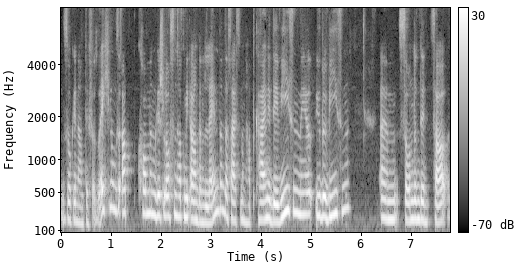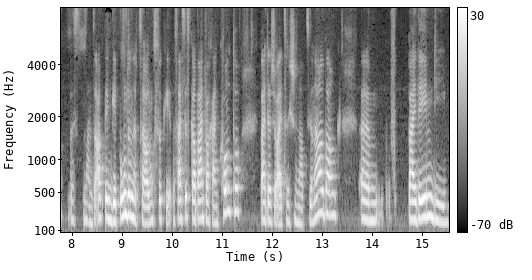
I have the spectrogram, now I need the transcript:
sogenannte Verrechnungsabkommen geschlossen hat mit anderen Ländern. Das heißt, man hat keine Devisen mehr überwiesen, ähm, sondern den man sagt den gebundenen Zahlungsverkehr. Das heißt, es gab einfach ein Konto bei der Schweizerischen Nationalbank, ähm, bei dem die,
